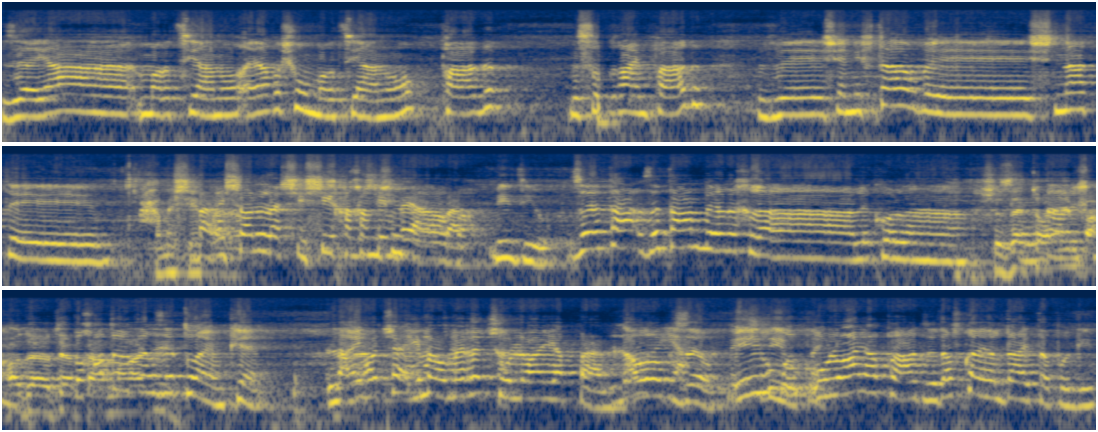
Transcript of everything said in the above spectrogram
זה היה מרציאנו, היה רשום מרציאנו, פג, בסוגריים פג ושנפטר בשנת אה, חמישים. בראשון לשישי חמישים וארבע. בדיוק. זה, זה טעם בערך ל, לכל ה... שזה תואם. פחות או יותר פחות או יותר. זה תואם, כן. למרות שהאימא אומרת שהוא לא היה פג. לא היה. זהו, בדיוק. הוא לא היה פג, זה דווקא הילדה הייתה פגית.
